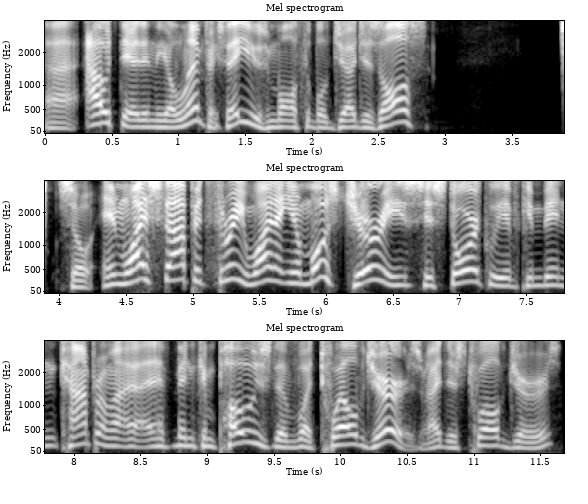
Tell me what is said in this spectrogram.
uh, out there than the Olympics. They use multiple judges also. So, and why stop at three? Why not? You know, most juries historically have been comprom- have been composed of what twelve jurors, right? There's twelve jurors.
